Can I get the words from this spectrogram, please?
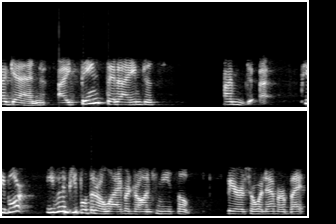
Again, I think that I'm just, I'm, uh, people are, even people that are alive are drawn to me, so spirits or whatever, but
